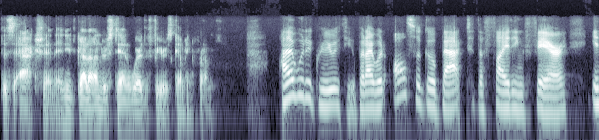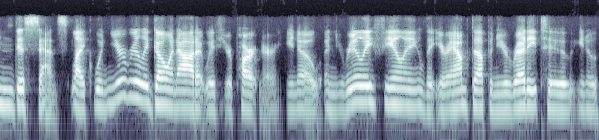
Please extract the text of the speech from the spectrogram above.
this action, and you've got to understand where the fear is coming from. I would agree with you, but I would also go back to the fighting fair in this sense. Like when you're really going at it with your partner, you know, and you're really feeling that you're amped up and you're ready to, you know,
